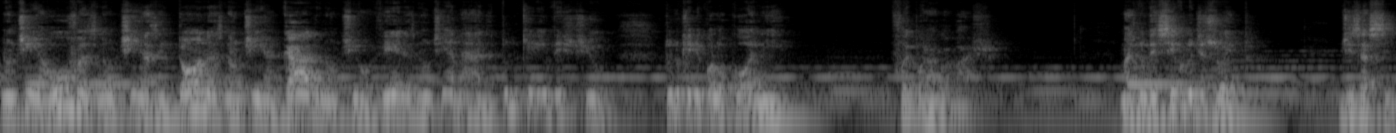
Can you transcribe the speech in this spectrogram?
não tinha uvas, não tinha azeitonas, não tinha gado, não tinha ovelhas, não tinha nada. Tudo que ele investiu, tudo que ele colocou ali, foi por água abaixo. Mas no versículo 18, diz assim:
